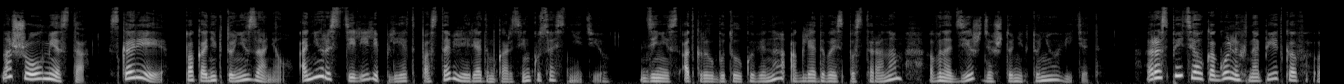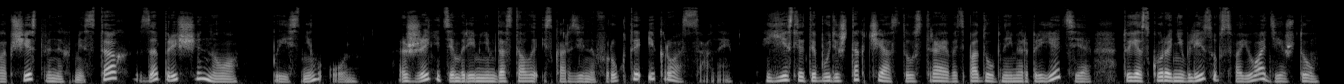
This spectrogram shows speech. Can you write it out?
«Нашел место! Скорее!» Пока никто не занял. Они расстелили плед, поставили рядом корзинку со снедью. Денис открыл бутылку вина, оглядываясь по сторонам в надежде, что никто не увидит. «Распитие алкогольных напитков в общественных местах запрещено», — пояснил он. Женя тем временем достала из корзины фрукты и круассаны. «Если ты будешь так часто устраивать подобные мероприятия, то я скоро не влезу в свою одежду».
